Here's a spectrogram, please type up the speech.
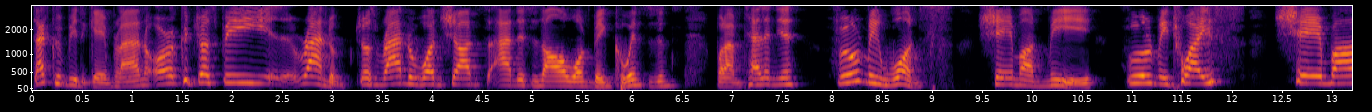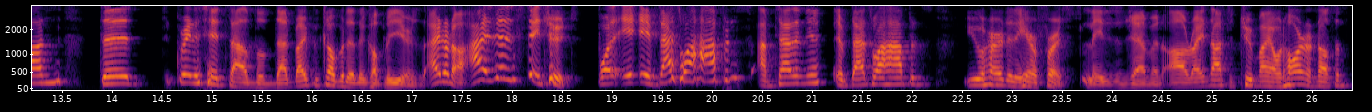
that could be the game plan, or it could just be random. Just random one shots, and this is all one big coincidence. But I'm telling you, fool me once, shame on me. Fool me twice, shame on the greatest hits album that might be coming in a couple of years. I don't know. I just stay tuned. But if that's what happens, I'm telling you, if that's what happens, you heard it here first, ladies and gentlemen. All right, not to toot my own horn or nothing,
